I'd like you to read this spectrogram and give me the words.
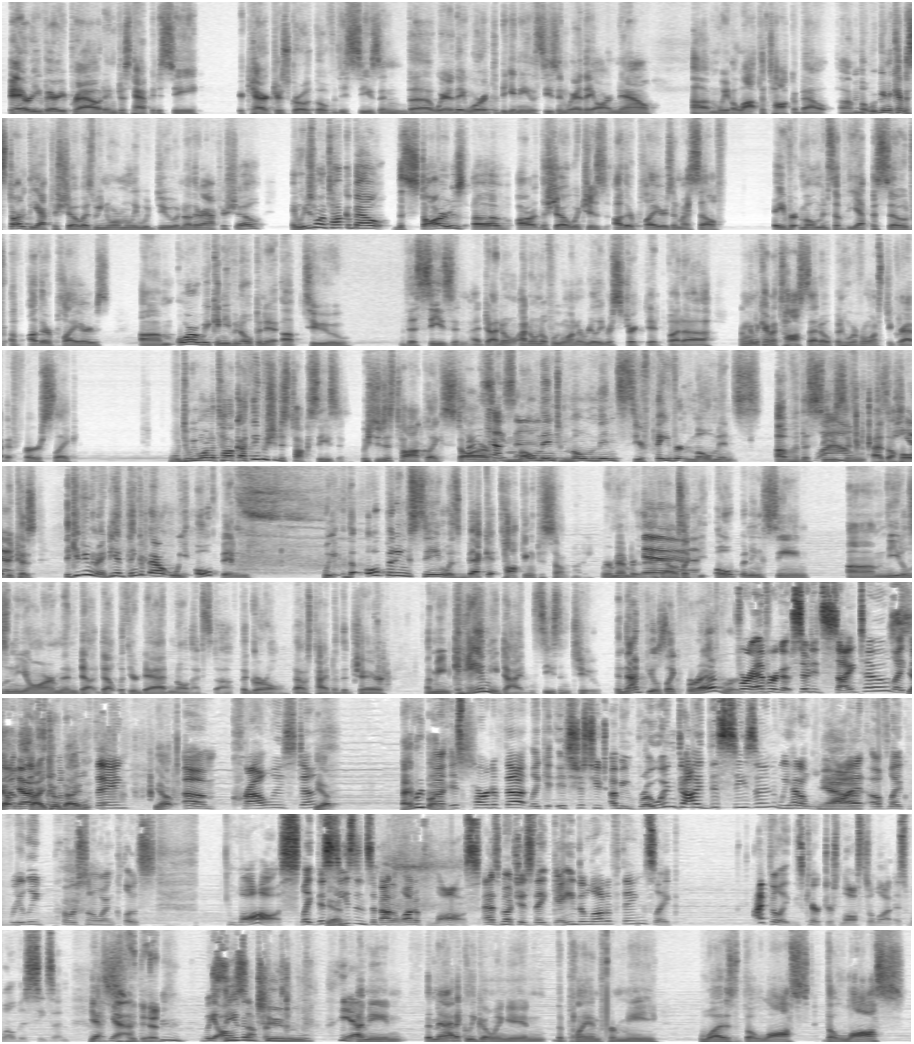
very, very proud and just happy to see your characters' growth over this season. The where they were at the beginning of the season, where they are now. Um, we have a lot to talk about, um, but we're going to kind of start the after show as we normally would do another after show, and we just want to talk about the stars of our the show, which is other players and myself, favorite moments of the episode of other players, um, or we can even open it up to this season. I, I don't I don't know if we want to really restrict it, but uh, I'm gonna kind of toss that open. Whoever wants to grab it first, like, do we want to talk? I think we should just talk season. We should just talk like star season. moment, moments, your favorite moments of the Wow. season as a whole. Yeah. Because to give you an idea, think about we opened. We the opening scene was Beckett talking to somebody. Remember that? That was like the opening scene. Um, needles in the arm, and de- dealt with your dad and all that stuff. The girl that was tied to the chair. I mean, Cammy died in season two, and that feels like forever. Forever ago. So did Saito. Like Yep, that- Saito like died whole thing. Yep. Um, Crowley's death. Yep. Uh, Everybody is part of that. Like it- it's just huge. I mean, Rowan died this season. We had a Yeah. lot of like really personal and close loss. Like this Yeah. season's about a lot of loss. As much as they gained a lot of things, like I feel like these characters lost a lot as well this season. Yes. Yeah. I did. We all Season suffered. two. Yeah. I mean, thematically going in, the plan for me was the loss, the loss,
